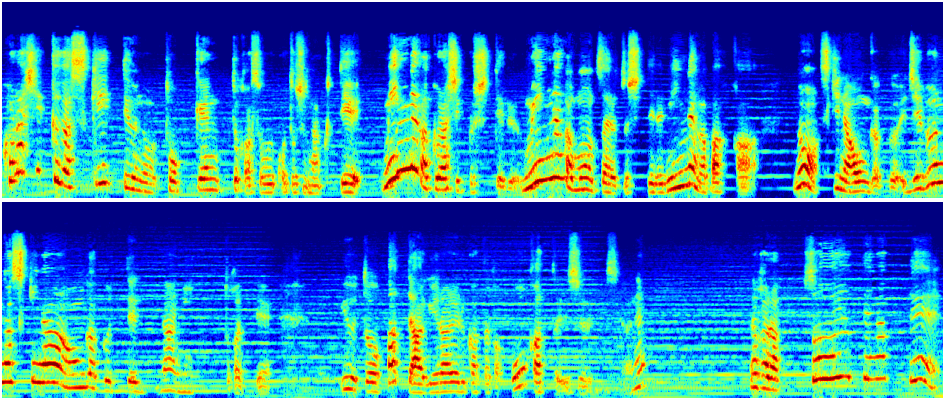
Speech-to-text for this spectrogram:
クラシックが好きっていうのを特権とかそういうことじゃなくて、みんながクラシック知ってる。みんながモーツァルト知ってる。みんながバッカーの好きな音楽。自分の好きな音楽って何とかって言うと、パッてあげられる方が多かったりするんですよね。だから、そうやってなって、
